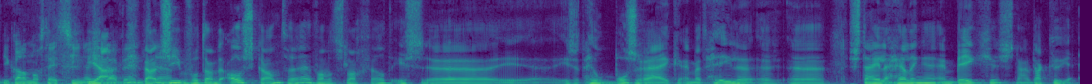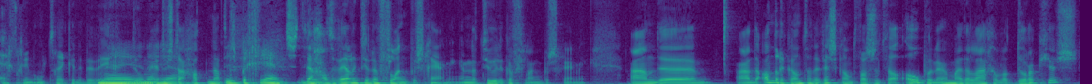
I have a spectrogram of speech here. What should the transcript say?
je kan het nog steeds zien als ja, je daar bent. Nou, ja. zie je bijvoorbeeld aan de oostkant hè, van het slagveld... Is, is het heel bosrijk en met hele steile hellingen en beekjes. Nou, daar kun je echt geen onttrekkende beweging nee, doen. Nee, hè. Dus daar had, het is begrensd. Daar had Wellington een flankbescherming. Een natuurlijke flankbescherming. Aan de... Aan de andere kant, aan de westkant, was het wel opener, maar er lagen wat dorpjes.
